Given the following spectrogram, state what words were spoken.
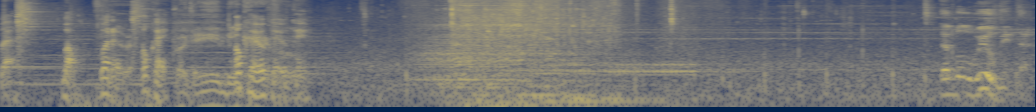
Well, well, whatever. Okay. Pretty be Okay, okay, okay. Double wielded that.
